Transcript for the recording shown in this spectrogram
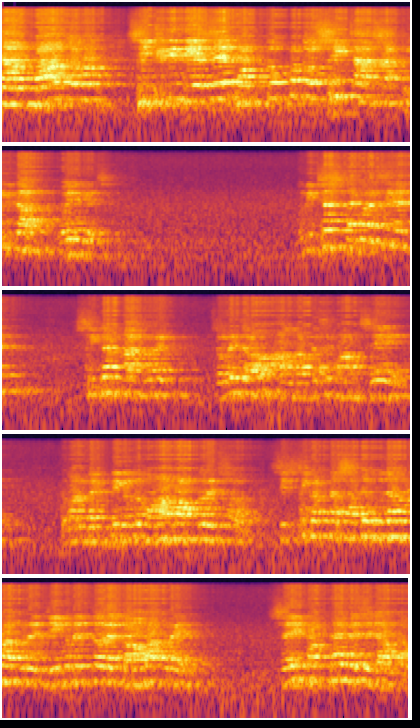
চারবার যখন স্বীকৃতি দিয়েছে, বক্তব্য তো সেই চার সাক্ষীর কাজ হয়ে গেছে। উনি চেষ্টা করেছিলেন, স্বীকার না করে চলে যাও, আল্লাহর কাছে মানছে তোমার ব্যক্তিগত মহাপাপ সৃষ্টিকর্তার সাথে বোঝাপড়া করে জীবনের করে সেই পন্থায় বেঁচে যাও না।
